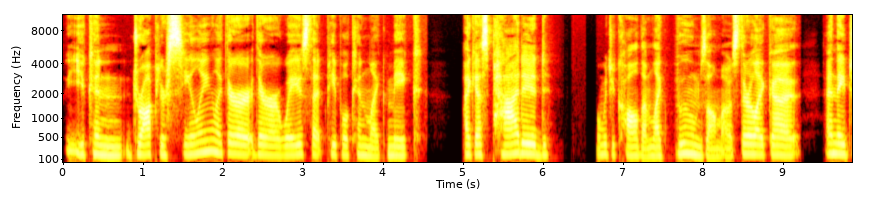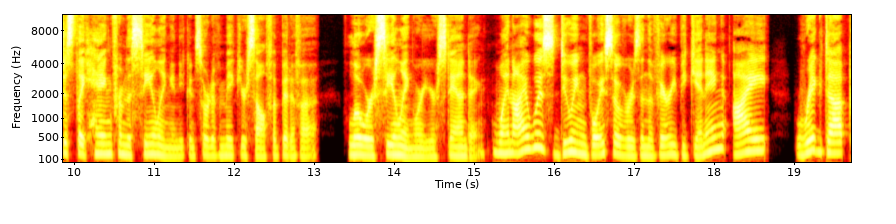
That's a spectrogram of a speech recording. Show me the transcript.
you can drop your ceiling. Like there are there are ways that people can like make, I guess, padded. What would you call them? Like booms almost. They're like a, uh, and they just like hang from the ceiling, and you can sort of make yourself a bit of a lower ceiling where you're standing. When I was doing voiceovers in the very beginning, I rigged up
